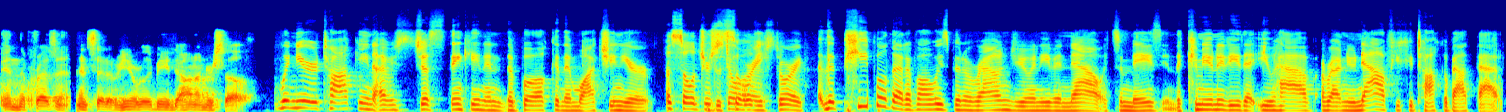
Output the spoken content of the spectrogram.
in the present instead of, you know, really being down on yourself. When you're talking, I was just thinking in the book and then watching your A soldier the story. soldier story. The people that have always been around you, and even now, it's amazing. The community that you have around you now, if you could talk about that.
